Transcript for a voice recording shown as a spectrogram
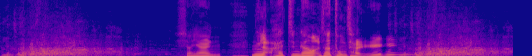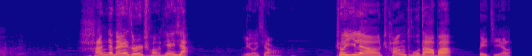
小样你你俩还真敢往上捅词儿。含个奶嘴闯天下，留笑话。说一辆长途大巴被劫了，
